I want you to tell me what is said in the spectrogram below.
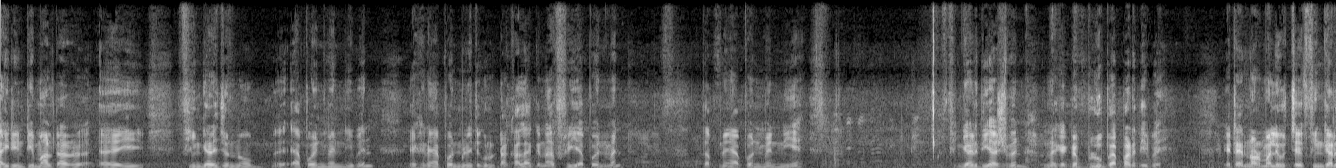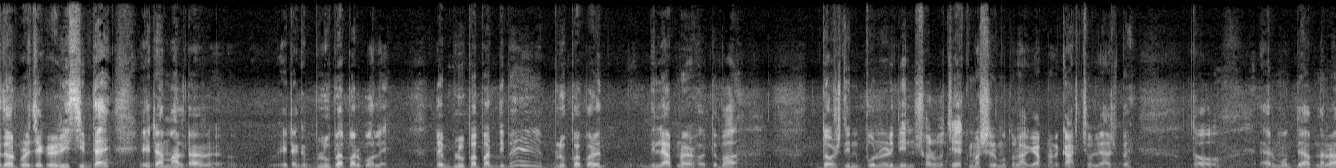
আইডেন্টি মালটার এই ফিঙ্গারের জন্য অ্যাপয়েন্টমেন্ট নেবেন। এখানে অ্যাপয়েন্টমেন্ট নিতে কোনো টাকা লাগে না ফ্রি অ্যাপয়েন্টমেন্ট তো আপনি অ্যাপয়েন্টমেন্ট নিয়ে ফিঙ্গার দিয়ে আসবেন, আপনাকে একটা ব্লু পেপার দিবে। এটা নর্মালি হচ্ছে ফিঙ্গার দেওয়ার পরে যে একটা রিসিপ্ট দেয়, এটা মালটার, এটাকে ব্লু পেপার বলে। তো ব্লু পেপার দিবে ব্লু পেপার দিলে আপনার হয়তো বা দশ দিন, পনেরো দিন, সর্বোচ্চ এক মাসের মতো লাগে আপনার কার্ড চলে আসবে। তো এর মধ্যে আপনারা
